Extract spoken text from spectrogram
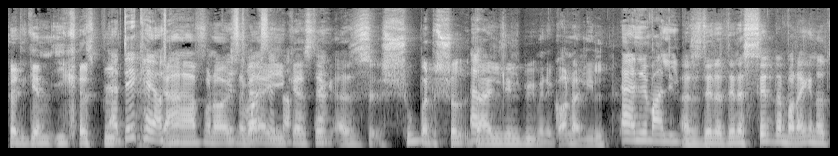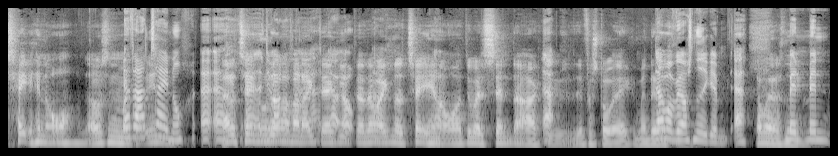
kørt igennem Ikast by. ja det kan jeg også. Jeg har haft fornøjelsen af at være i Det er? Altså, super sød, dejlig lille by, men det er godt nok lille. Ja, det er meget lille. Altså, det der, det der center, hvor der ikke er noget tag henover. Der er, også sådan, man Ja, der er tag nu. Ja, ja. Er der tag Ja, nu? det Der var var, der. ikke, der, Ja, gik, der, der var ikke noget tag henover. Det var et centeragtigt. Det forstår jeg ikke. Men det Der er var vi også ned igennem. Ja. Der var jeg også Men, men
